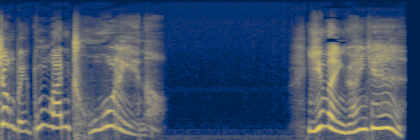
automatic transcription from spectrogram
正被公安处理呢。一问原因，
